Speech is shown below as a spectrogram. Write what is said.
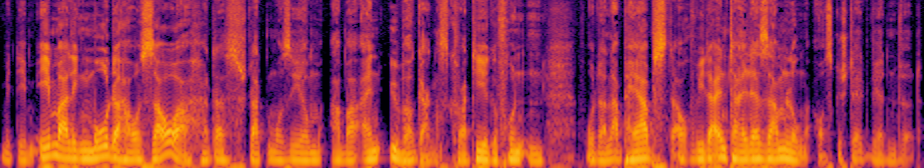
Mit dem ehemaligen Modehaus Sauer hat das Stadtmuseum aber ein Übergangsquartier gefunden, wo dann ab Herbst auch wieder ein Teil der Sammlung ausgestellt werden wird.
